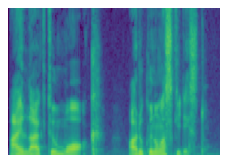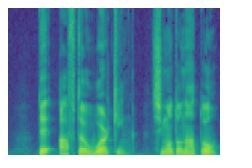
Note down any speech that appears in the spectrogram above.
I like to walk. 歩くのが好きですと。で、after working. 仕事の後、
